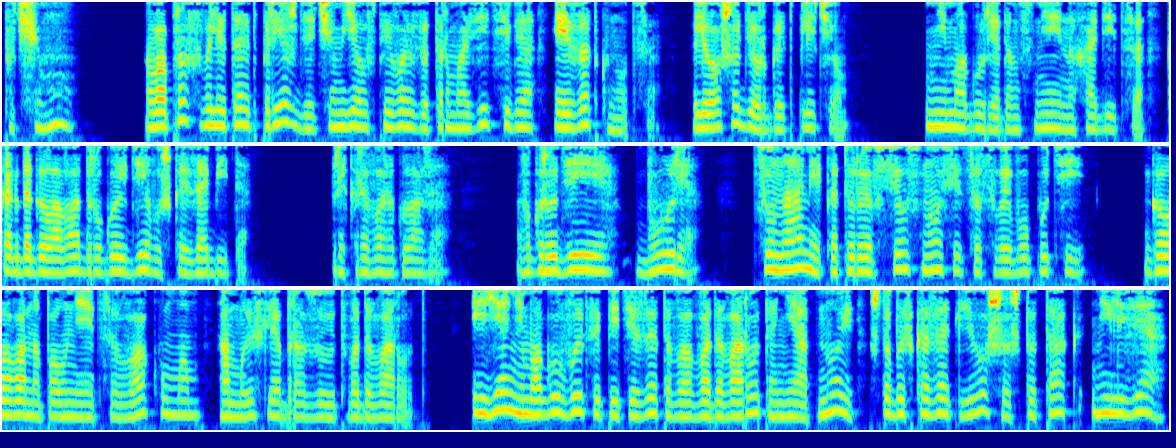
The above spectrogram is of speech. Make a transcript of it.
«Почему?» Вопрос вылетает прежде, чем я успеваю затормозить себя и заткнуться. Лёша дергает плечом. Не могу рядом с ней находиться, когда голова другой девушкой забита. Прикрываю глаза. В груди буря, цунами, которое все сносит со своего пути. Голова наполняется вакуумом, а мысли образуют водоворот. И я не могу выцепить из этого водоворота ни одной, чтобы сказать Лёше, что так нельзя,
